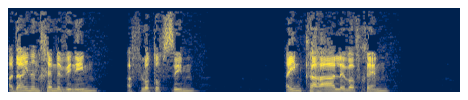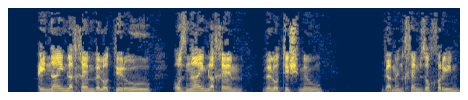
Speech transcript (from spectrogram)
עדיין אינכם מבינים, אף לא תופסים, האם קהה לבבכם? עיניים לכם ולא תראו, אוזניים לכם ולא תשמעו? גם אינכם זוכרים?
